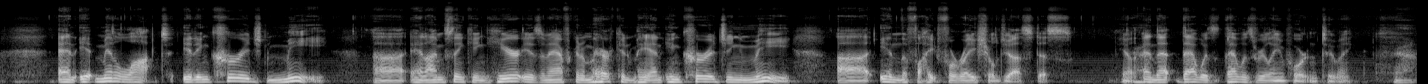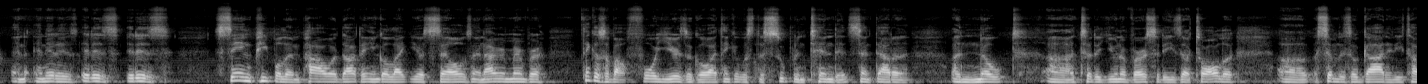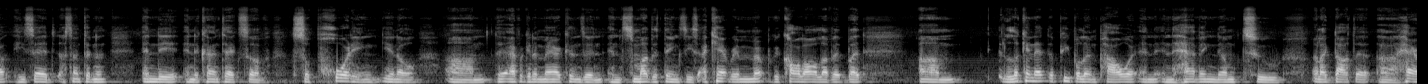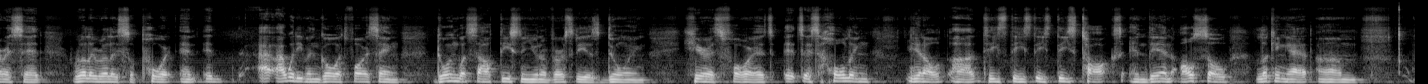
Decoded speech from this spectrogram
and it meant a lot. It encouraged me, uh, and I'm thinking, here is an African American man encouraging me uh, in the fight for racial justice. You know, and that, that was that was really important to me. Yeah. And and it is it is it is seeing people empower Dr. Ingle like yourselves. And I remember, I think it was about four years ago. I think it was the superintendent sent out a a note uh, to the universities or to all the uh, assemblies of God, and he talked. He said something in the in the context of supporting, you know, um, the African Americans and, and some other things. He's, I can't remember recall all of it, but um, looking at the people in power and, and having them to, like Dr. Uh, Harris said, really, really support. And it, I, I, would even go as far as saying doing what Southeastern University is doing here, as far as it's, it's holding, you know, uh, these, these these these talks, and then also looking at um,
